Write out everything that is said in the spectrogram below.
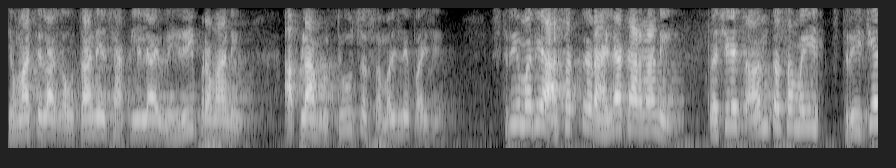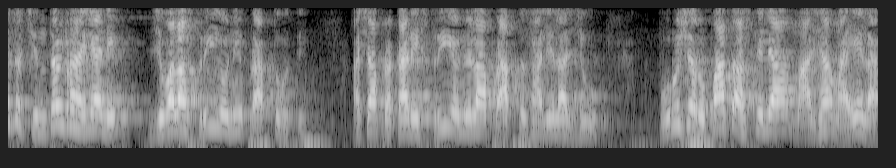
तेव्हा तिला गवताने झाकलेल्या विहिरीप्रमाणे आपला मृत्यूच समजले पाहिजे. स्त्रीमध्ये आसक्त राहिल्या कारणाने तसेच अंतसमयी स्त्रीचेच चिंतन राहिल्याने जीवाला स्त्री योनी प्राप्त होते. अशा प्रकारे स्त्री योनीला प्राप्त झालेला जीव पुरुष रूपात असलेल्या माझ्या मायेला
